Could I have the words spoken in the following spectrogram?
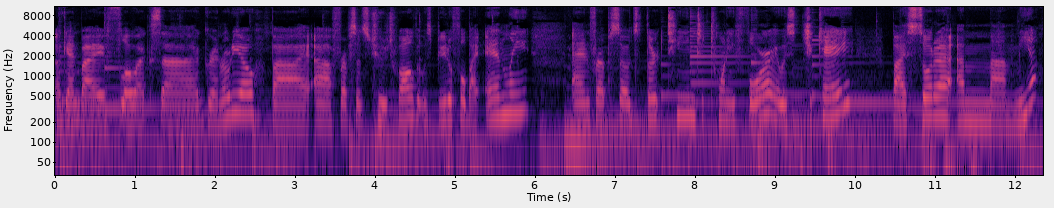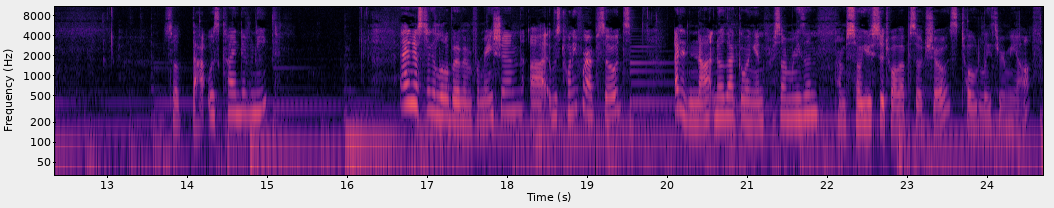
again by Flo X uh, Gran Rodeo. By uh, for episodes two to twelve, it was Beautiful by Anly, and for episodes thirteen to twenty four, it was Chike by Sora Amamiya. So that was kind of neat. And just a little bit of information. Uh, it was 24 episodes. I did not know that going in for some reason. I'm so used to 12 episode shows, totally threw me off.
